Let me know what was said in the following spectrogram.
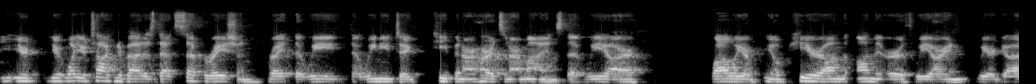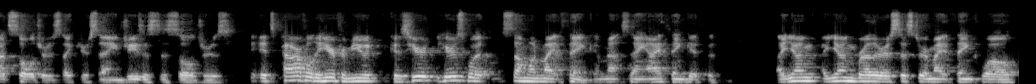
you're, you're, what you're talking about is that separation, right? That we that we need to keep in our hearts and our minds. That we are, while we are, you know, here on the, on the earth, we are in we are God's soldiers, like you're saying, Jesus' soldiers. It's powerful to hear from you because here here's what someone might think. I'm not saying I think it, but a young a young brother or sister might think, well,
